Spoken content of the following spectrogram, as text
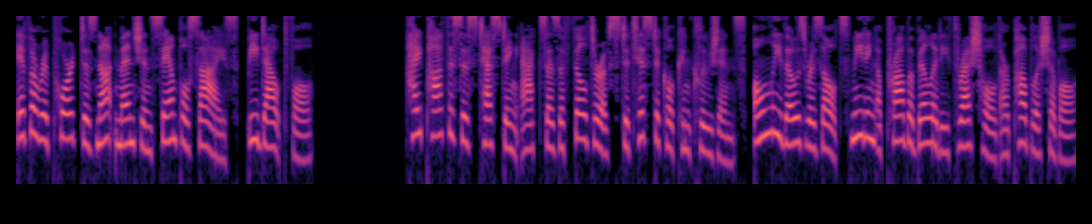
If a report does not mention sample size, be doubtful. Hypothesis testing acts as a filter of statistical conclusions, only those results meeting a probability threshold are publishable.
